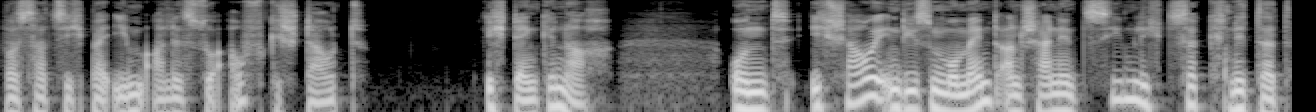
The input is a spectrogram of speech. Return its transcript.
was hat sich bei ihm alles so aufgestaut? Ich denke nach. Und ich schaue in diesem Moment anscheinend ziemlich zerknittert.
